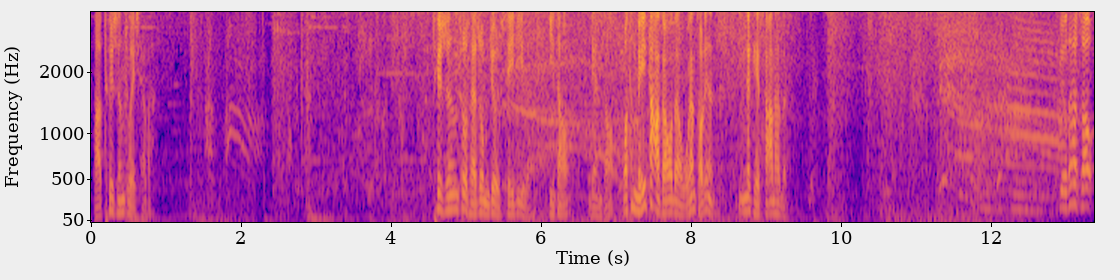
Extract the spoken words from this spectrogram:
把退身做一下吧。退身做出来之后，我们就有 CD 了，一刀、两刀。哇，他没大招的，我刚早点应该可以杀他的。有大招，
